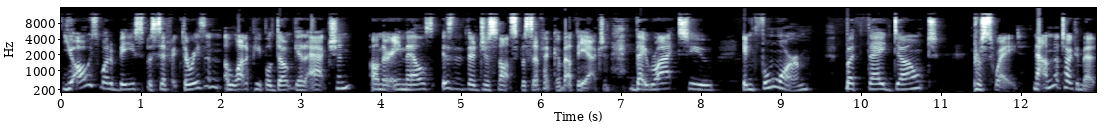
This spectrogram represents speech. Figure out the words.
You always want to be specific. The reason a lot of people don't get action on their emails is that they're just not specific about the action. They write to inform, but they don't persuade. Now, I'm not talking about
